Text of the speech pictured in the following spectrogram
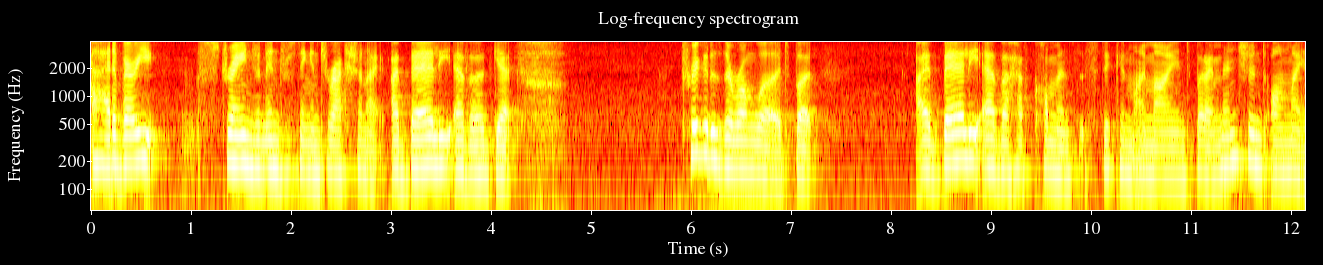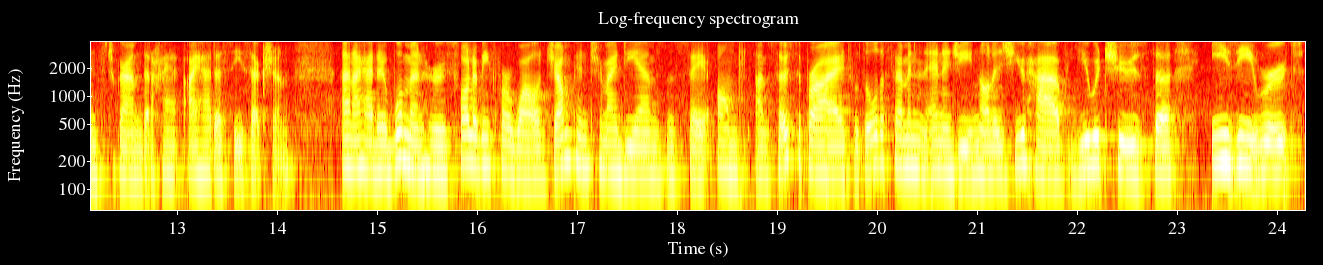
I had a very strange and interesting interaction. I, I barely ever get triggered is the wrong word, but I barely ever have comments that stick in my mind. But I mentioned on my Instagram that I, I had a C section. And I had a woman who's followed me for a while jump into my DMs and say, oh, I'm so surprised with all the feminine energy knowledge you have, you would choose the easy route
